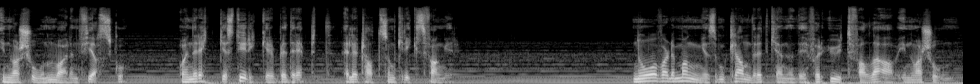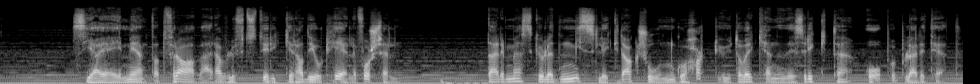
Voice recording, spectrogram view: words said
Invasjonen var en fiasko, og en rekke styrker ble drept eller tatt som krigsfanger. Nå var det mange som klandret Kennedy for utfallet av invasjonen. CIA mente at fraværet av luftstyrker hadde gjort hele forskjellen. Dermed skulle den mislykkede aksjonen gå hardt utover Kennedys rykte og popularitet.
